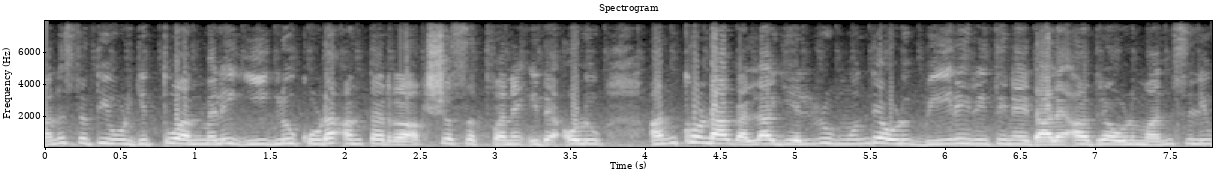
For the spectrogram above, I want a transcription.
ಮನಸ್ಥಿತಿ ಅವಳಿಗಿತ್ತು ಅಂದಮೇಲೆ ಈಗಲೂ ಕೂಡ ಅಂಥ ರಾಕ್ಷಸತ್ವನೇ ಇದೆ ಅವಳು. ಅಂದ್ಕೊಂಡಾಗಲ್ಲ ಎಲ್ಲರೂ ಮುಂದೆ ಅವಳು ಬೇರೆ ರೀತಿನೇ ಇದ್ದಾಳೆ. ಆದರೆ ಅವಳು ಮನಸ್ಸಲ್ಲಿ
